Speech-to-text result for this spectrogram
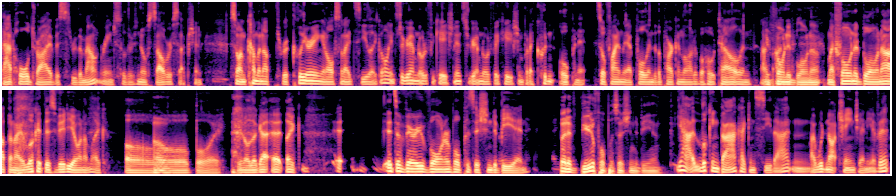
that whole drive is through the mountain range, so there's no cell reception. So I'm coming up through a clearing, and all of a sudden I'd see like, oh, Instagram notification, Instagram notification, but I couldn't open it. So finally, I pull into the parking lot of a hotel, and Your I'm, phone I'm- had blown up. my phone had blown up and I look at this video and I'm like, oh, oh. boy. You know, the guy, uh, like, it, it's a very vulnerable position to be in. But a beautiful position to be in. Yeah, looking back, I can see that and I would not change any of it.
